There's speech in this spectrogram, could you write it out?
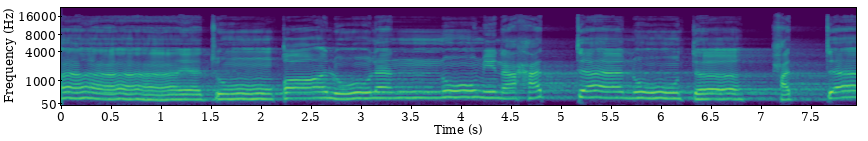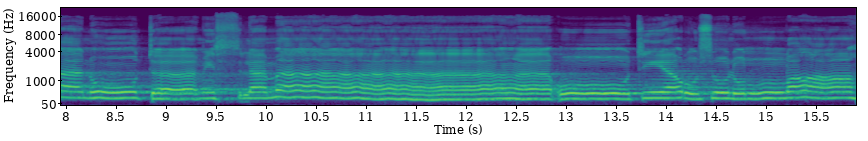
آية قالوا لن نؤمن حتى نوتى حتى حتى نوتى مثل ما أوتي رسل الله.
